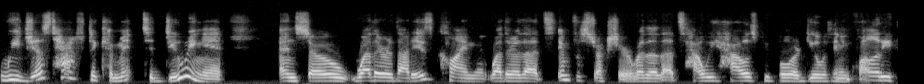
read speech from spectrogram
We just have to commit to doing it. And so, whether that is climate, whether that's infrastructure, whether that's how we house people or deal with inequality,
